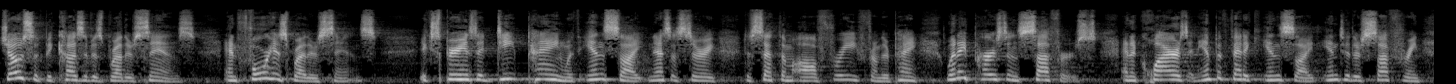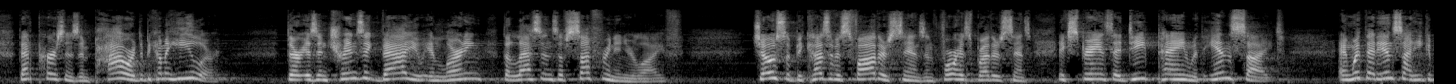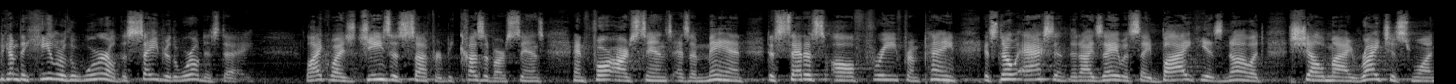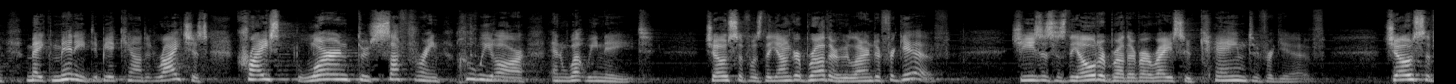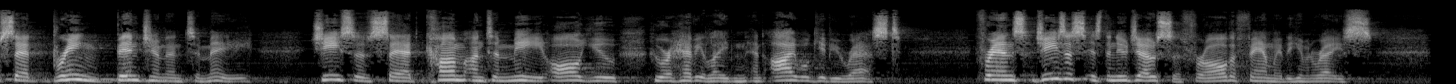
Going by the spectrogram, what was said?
Joseph, because of his brother's sins and for his brother's sins, experienced a deep pain with insight necessary to set them all free from their pain. When a person suffers and acquires an empathetic insight into their suffering, that person is empowered to become a healer. There is intrinsic value in learning the lessons of suffering in your life. Joseph, because of his father's sins and for his brother's sins, experienced a deep pain with insight. And with that insight, he could become the healer of the world, the Savior of the world in his day. Likewise, Jesus suffered because of our sins and for our sins as a man to set us all free from pain. It's no accident that Isaiah would say, By his knowledge shall my righteous one make many to be accounted righteous. Christ learned through suffering who we are and what we need. Joseph was the younger brother who learned to forgive. Jesus is the older brother of our race who came to forgive. Joseph said, Bring Benjamin to me. Jesus said, Come unto me, all you who are heavy laden, and I will give you rest. Friends, Jesus is the new Joseph for all the family of the human race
